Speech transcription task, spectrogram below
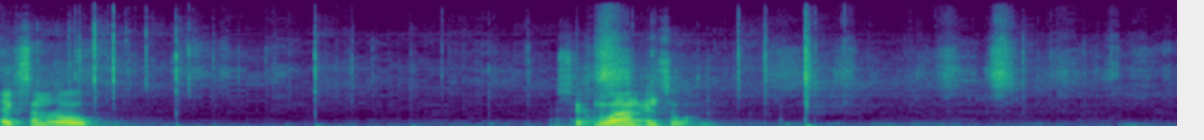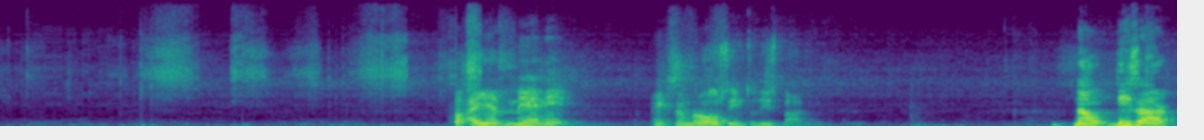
exam row second one, and so on. So I have many exam rows into this body. Now, these are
